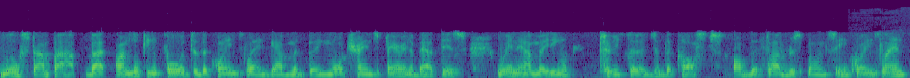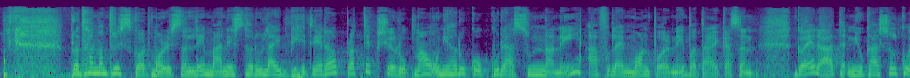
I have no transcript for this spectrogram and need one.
we'll stump up, but I'm looking forward to the Queensland government being more transparent about this. We're now meeting two thirds of the costs of the flood response in Queensland. प्रधानमन्त्री स्कट मोरिसनले मानिसहरूलाई भेटेर प्रत्यक्ष रूपमा उनीहरूको कुरा सुन्न नै आफूलाई मन पर्ने बताएका छन्। गए रात न्यूकासलको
